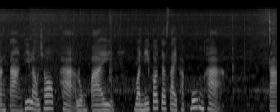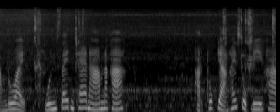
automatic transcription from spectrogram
ต่างๆ ที่เราชอบค่ะลงไป วันนี้ก็จะใส่ผักบุ้งค่ะ ตามด้วย วุ้นเส้นแช่น้ำนะคะ ผัดทุกอย่างให้สุกดีค่ะ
